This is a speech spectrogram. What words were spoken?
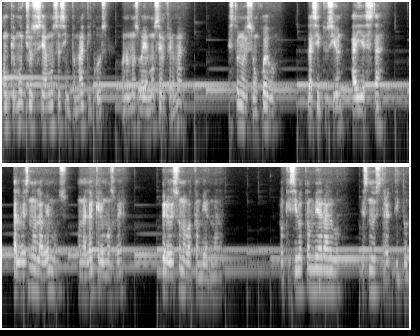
aunque muchos seamos asintomáticos o no nos vayamos a enfermar, esto no es un juego, la situación ahí está. Tal vez no la vemos o no la queremos ver, pero eso no va a cambiar nada. Lo que sí va a cambiar algo es nuestra actitud.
